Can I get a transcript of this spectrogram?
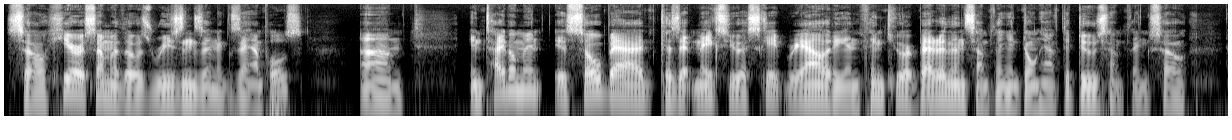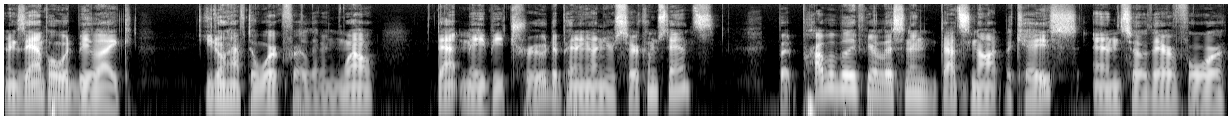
So, here are some of those reasons and examples. Um, entitlement is so bad because it makes you escape reality and think you are better than something and don't have to do something. So, an example would be like, you don't have to work for a living. Well, that may be true depending on your circumstance, but probably if you're listening, that's not the case. And so, therefore,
